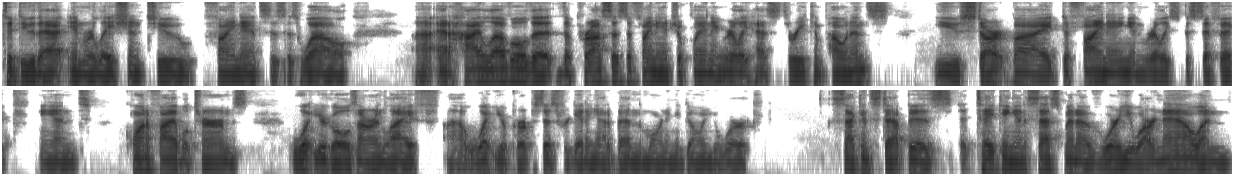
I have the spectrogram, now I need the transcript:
to do that in relation to finances as well. Uh, at a high level, the, the process of financial planning really has three components you start by defining in really specific and quantifiable terms what your goals are in life, uh, what your purpose is for getting out of bed in the morning and going to work. Second step is taking an assessment of where you are now and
